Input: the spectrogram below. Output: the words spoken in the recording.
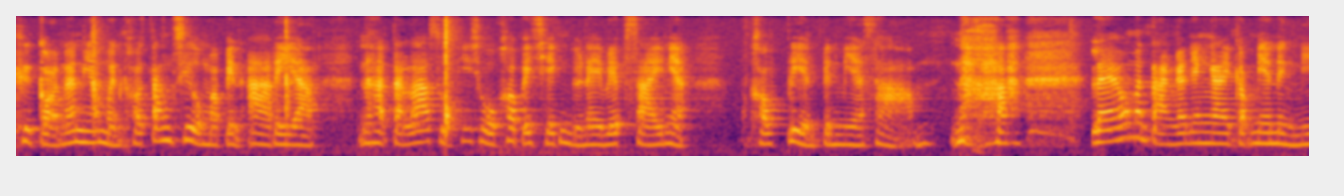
คือก่อนหน้านี้เหมือนเขาตั้งชื่อออกมาเป็นอาเรียนะคะแต่ล่าสุดที่โชว์เข้าไปเช็คอยู่ในเว็บไซต์เนี่ยเขาเปลี่ยนเป็นเมียสามนะคะ แล้วมันต่างกันยังไงกับเมียหนึ่งมี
